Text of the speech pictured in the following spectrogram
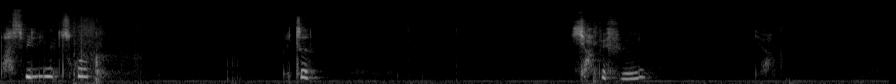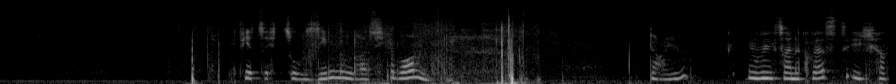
Was? Wir liegen zurück. Bitte. Ja, wir führen. Ja. 40 zu 37 gewonnen. Geil. Übrigens eine Quest. Ich habe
